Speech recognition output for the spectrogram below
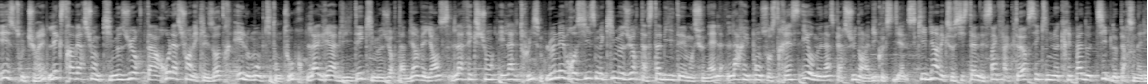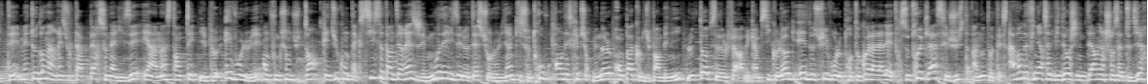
et structuré, l'extraversion qui mesure ta relation avec les autres et le monde qui t'entoure, l'agréabilité qui mesure ta bienveillance, l'affection et l'altruisme, le névrosisme qui mesure ta stabilité émotionnelle, la réponse au stress et aux menaces perçues dans la vie quotidienne. Ce qui est bien avec ce système des 5 facteurs, c'est qu'il ne crée pas de type de personnalité, mais te donne un résultat personnalisé et à un instant T. Il peut évoluer en fonction du temps et du contexte. Si ça t'intéresse, j'ai modélisé le test sur le lien qui se trouve en description. Mais ne le prends pas comme du pain béni, le top c'est de le faire avec un psychologue et de suivre le protocole à la lettre. Ce truc là, c'est juste un autotest. Avant de finir cette vidéo, j'ai une dernière chose à te dire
